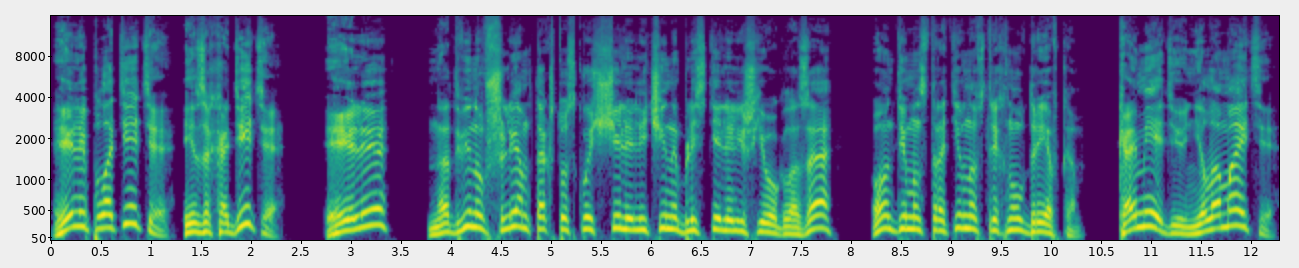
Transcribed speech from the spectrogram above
«Или платите и заходите, или...» Надвинув шлем так, что сквозь щели личины блестели лишь его глаза, — он демонстративно встряхнул древком. «Комедию не ломайте!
